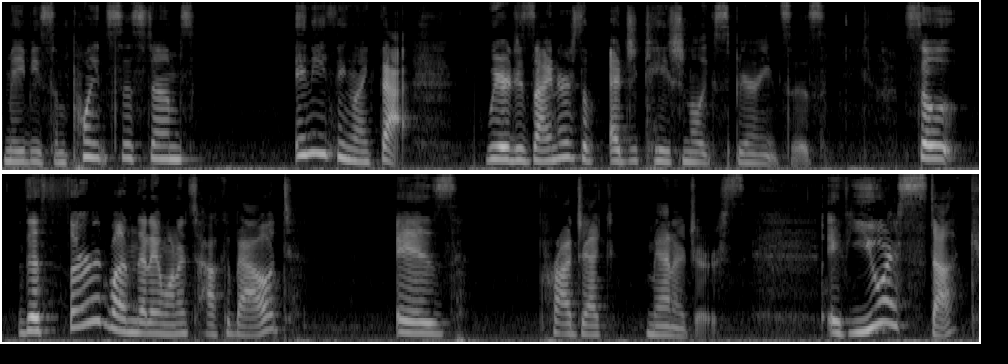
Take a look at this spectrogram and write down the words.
maybe some point systems, anything like that. We are designers of educational experiences. So, the third one that I want to talk about is project managers. If you are stuck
